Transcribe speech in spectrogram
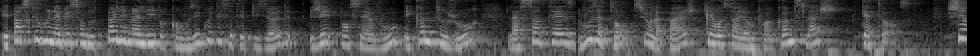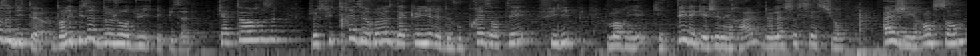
Et parce que vous n'avez sans doute pas les mains libres quand vous écoutez cet épisode, j'ai pensé à vous et comme toujours, la synthèse vous attend sur la page kerosarium.com slash 14. Chers auditeurs, dans l'épisode d'aujourd'hui, épisode 14, je suis très heureuse d'accueillir et de vous présenter Philippe Morier, qui est délégué général de l'association Agir ensemble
